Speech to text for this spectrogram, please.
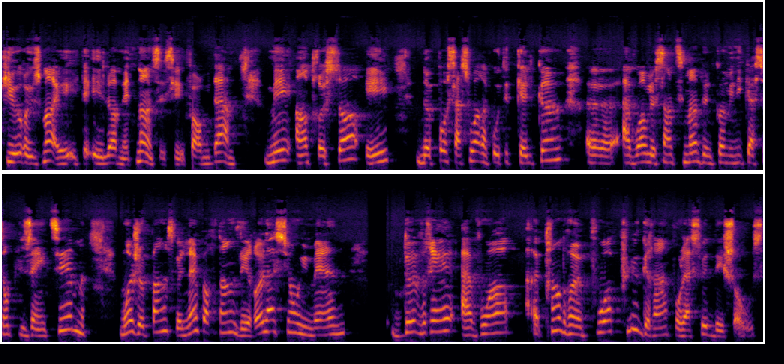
qui heureusement est, est là maintenant, c'est formidable. Mais entre ça et ne pas s'asseoir à côté de quelqu'un, euh, avoir le sentiment d'une communication plus intime, moi je pense que l'importance des relations humaines devrait avoir prendre un poids plus grand pour la suite des choses.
